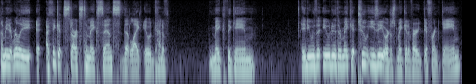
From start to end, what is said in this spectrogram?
I mean, it really, it, I think it starts to make sense that like it would kind of make the game. It would, it would either make it too easy or just make it a very different game.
